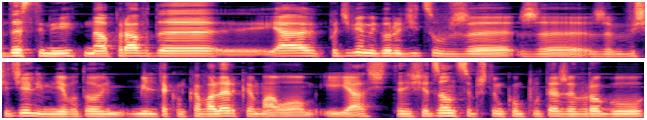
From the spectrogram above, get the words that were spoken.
Destiny. Naprawdę ja podziwiam jego rodziców, że, że, że wysiedzieli mnie, bo to mieli taką kawalerkę małą i ja ten siedzący przy tym komputerze w rogu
